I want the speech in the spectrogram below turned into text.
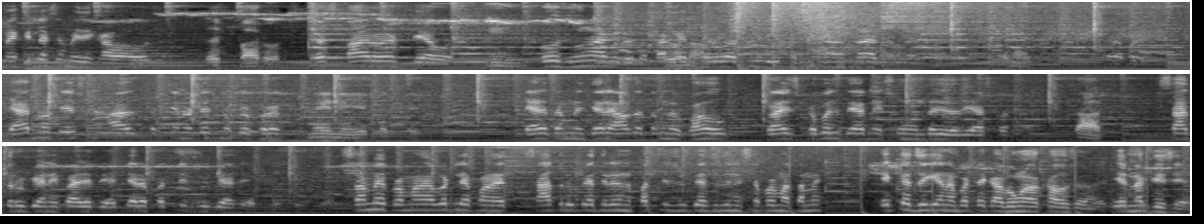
તમે કેટલા સમયથી ખાવા આવો છો? દસ બાર વર્ષ. દસ બાર વર્ષથી આવો તો બહુ જૂના છો તો કારણ કે શરૂઆત જ તમને બરાબર. ત્યારનો ટેસ્ટ આ અત્યારનો ટેસ્ટનો કોઈ ફરક? નહીં નહીં એક જ થઈ ત્યારે તમને જ્યારે આવતા તમને ભાવ પ્રાઇસ ખબર છે ત્યારની શું અંદાજ હતી આસપાસ? સાત. સાત રૂપિયાની પ્રાઇસ હતી. અત્યારે પચીસ રૂપિયા છે. સમય પ્રમાણે બદલે પણ સાત રૂપિયાથી લઈને પચીસ રૂપિયા સુધીની સફરમાં તમે એક જ જગ્યાના બટેકા ભૂંગળા ખાવ છો. એ નક્કી છે.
